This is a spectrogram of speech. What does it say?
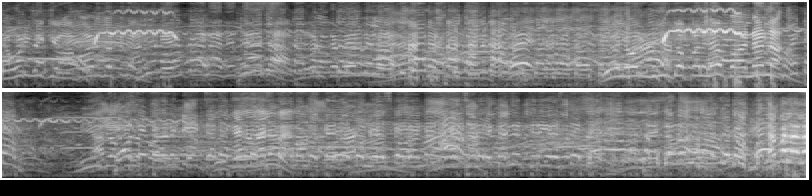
ఎవడు మీకు ఆ బాడు ఎవరు మీరు చెప్పాలి బాగున్నా మీరు చెప్పాలి కైవసం చేసుకోవాలన్నా ఆ చివరికి వెళ్ళి తిరిగేస్తే సమయం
